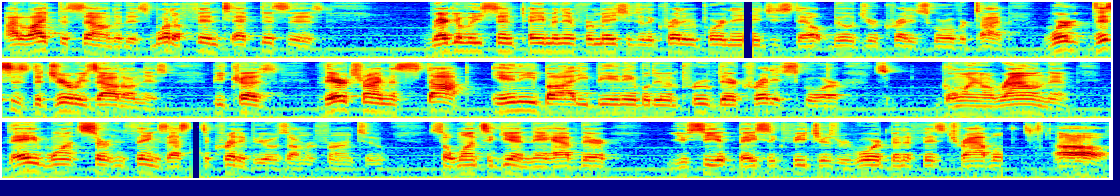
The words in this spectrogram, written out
I like the sound of this. What a fintech this is. Regularly send payment information to the credit reporting agencies to help build your credit score over time. We're, this is the jury's out on this because they're trying to stop anybody being able to improve their credit score going around them. They want certain things. That's the credit bureaus I'm referring to. So once again, they have their, you see it, basic features, reward benefits, travel. Oh,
